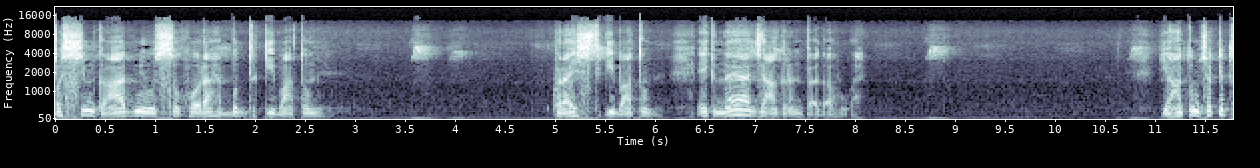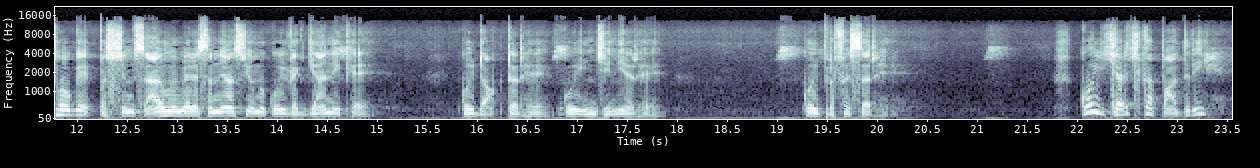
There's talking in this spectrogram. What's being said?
पश्चिम का आदमी उत्सुक हो रहा है बुद्ध की बातों में, क्राइस्ट की बातों में। एक नया जागरण पैदा हुआ है। यहाँ तुम चकित हो गए पश्चिम से आए हुए मेरे सन्यासियों में कोई वैज्ञानिक है, कोई डॉक्टर है, कोई इंजीनियर है, कोई प्रोफेसर है, कोई चर्च का पादरी है।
